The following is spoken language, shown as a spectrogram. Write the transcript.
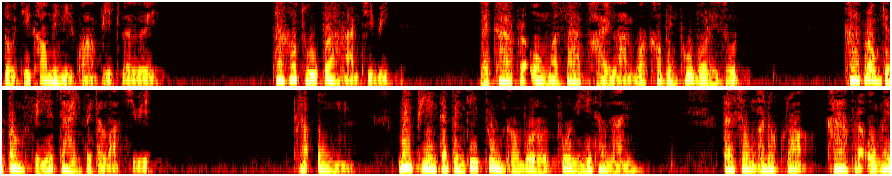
โดยที่เขาไม่มีความผิดเลย ถ้าเขาถูกประหารชีวิต และข้าพระองค์มาทราบภายหลังว่าเขาเป็นผู้บริสุทธิ์ ข้าพระองค์จะต้องเสียใจไปตลอดชีวิต พระองค์ไม่เพียงแต่เป็นที่พึ่งของบุรุษผู้นี้เท่านั้น แต่ทรงอนุเคราะห์ข้าพระองค์ให้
